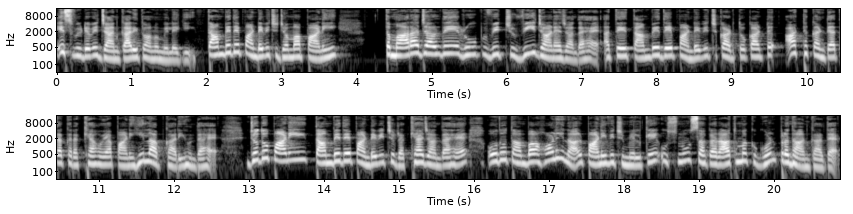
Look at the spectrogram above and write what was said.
ਇਸ ਵੀਡੀਓ ਵਿੱਚ ਜਾਣਕਾਰੀ ਤੁਹਾਨੂੰ ਮਿਲੇਗੀ। ਤਾਂਬੇ ਦੇ ਭਾਂਡੇ ਵਿੱਚ ਜਮਾ ਪਾਣੀ ਤਮਾਰਾ ਜਲ ਦੇ ਰੂਪ ਵਿੱਚ ਵੀ ਜਾਣਿਆ ਜਾਂਦਾ ਹੈ ਅਤੇ ਤਾਂਬੇ ਦੇ ਭਾਂਡੇ ਵਿੱਚ ਘੱਟ ਤੋਂ ਘੱਟ 8 ਘੰਟਿਆਂ ਤੱਕ ਰੱਖਿਆ ਹੋਇਆ ਪਾਣੀ ਹੀ ਲਾਭਕਾਰੀ ਹੁੰਦਾ ਹੈ। ਜਦੋਂ ਪਾਣੀ ਤਾਂਬੇ ਦੇ ਭਾਂਡੇ ਵਿੱਚ ਰੱਖਿਆ ਜਾਂਦਾ ਹੈ, ਉਦੋਂ ਤਾਂਬਾ ਹੌਲੀ ਨਾਲ ਪਾਣੀ ਵਿੱਚ ਮਿਲ ਕੇ ਉਸ ਨੂੰ ਸਕਾਰਾਤਮਕ ਗੁਣ ਪ੍ਰਦਾਨ ਕਰਦਾ ਹੈ।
